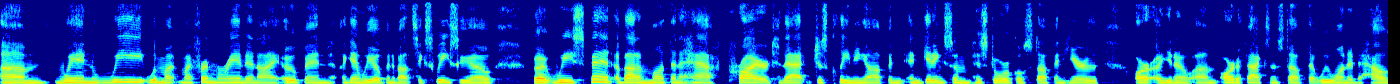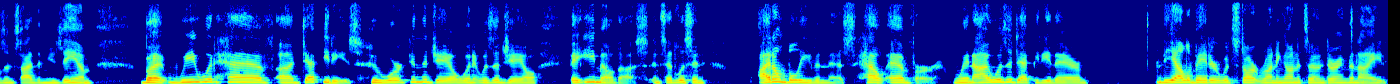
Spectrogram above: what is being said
Um, when we, when my, my friend Miranda and I opened, again, we opened about six weeks ago, but we spent about a month and a half prior to that just cleaning up and, and getting some historical stuff in here, or, you know, um, artifacts and stuff that we wanted to house inside the museum but we would have uh, deputies who worked in the jail when it was a jail. They emailed us and said, listen, I don't believe in this. However, when I was a deputy there, the elevator would start running on its own during the night.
